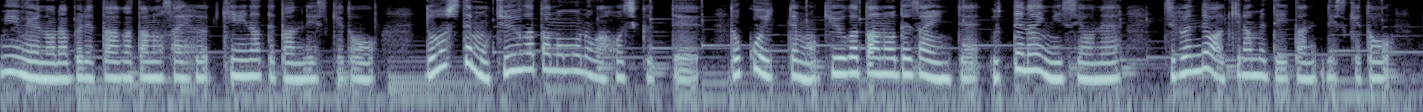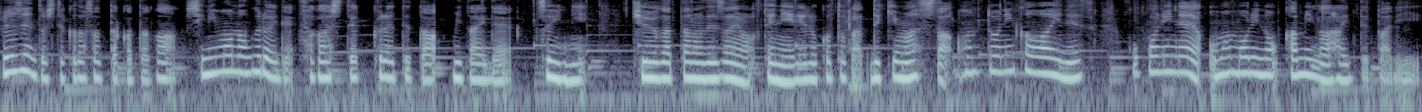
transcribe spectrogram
ミュウミュウのラブレター型の財布気になってたんですけどどうしても旧型のものが欲しくってどこ行っても旧型のデザインって売ってないんですよね。自分では諦めていたんですけどプレゼントしてくださった方が死に物狂いで探してくれてたみたいでついに旧型のデザインを手に入れることができました。本当に可愛いです。ここにねお守りの紙が入ってたり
